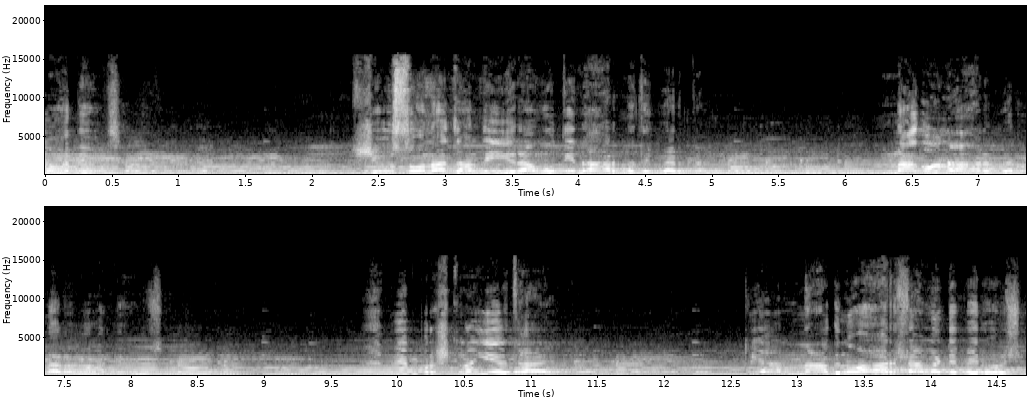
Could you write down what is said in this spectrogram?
મહાદેવ છે શિવ સોના ચાંદી હીરામોતીના હાર નથી પહેરતા નાગોના હાર પહેરનારા મહાદેવ છે હવે પ્રશ્ન એ થાય કે આ નાગનો હાર શા માટે પહેર્યો છે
